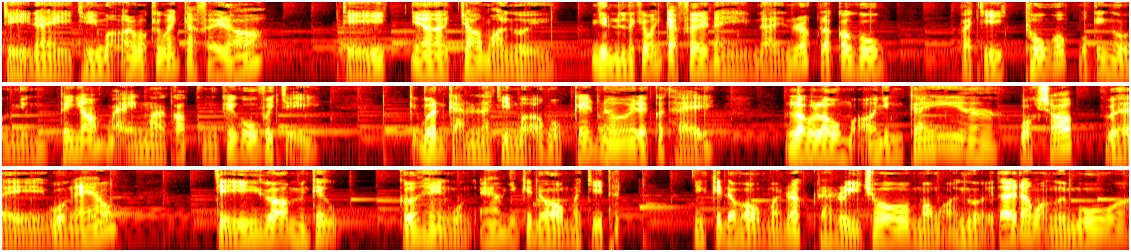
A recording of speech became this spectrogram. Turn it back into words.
chị này, chị mở một cái quán cà phê đó chỉ uh, cho mọi người nhìn là cái quán cà phê này là rất là có gu và chỉ thu hút một cái người những cái nhóm bạn mà có cùng cái gu với chị. Cái bên cạnh là chị mở một cái nơi để có thể lâu lâu mở những cái uh, workshop về quần áo. Chỉ gom những cái cửa hàng quần áo những cái đồ mà chị thích những cái đồ mà rất là retro mà mọi người tới đó mọi người mua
